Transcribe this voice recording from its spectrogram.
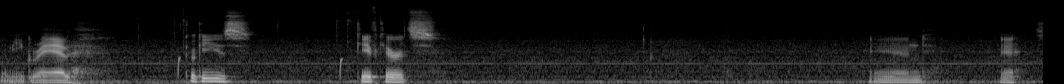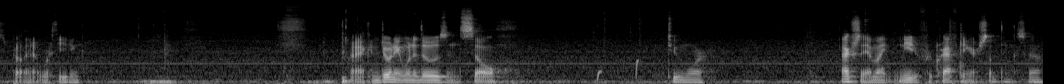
let me grab cookies, cave carrots, and yeah, it's probably not worth eating. I can donate one of those and sell two more. Actually, I might need it for crafting or something, so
